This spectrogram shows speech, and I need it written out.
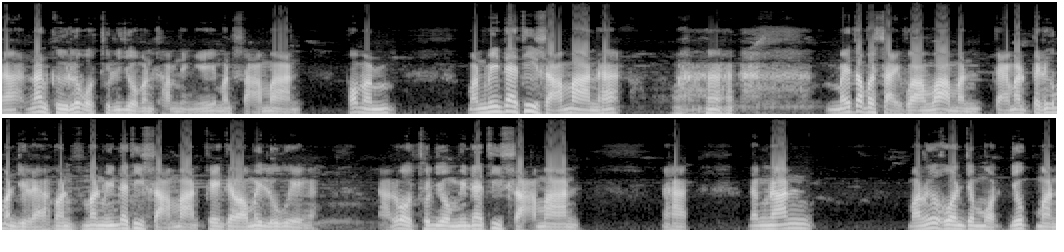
นะนั่นคือระบบทุนนิยมมันทำอย่างนี้ มันสามานเพราะมันมันไม่ได้ที่สามานนะฮะไม่ต้องไปใส่ความว่ามันแต่มันเป็นของมันอยู่แล้ว มันมันมีหน้าที่สามานเพียงแต่เราไม่รู้เองอะระบบทุนนิยมมีหน้าที่สามานนะฮะดังนั้นมันก็ควรจะหมดยุคมัน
